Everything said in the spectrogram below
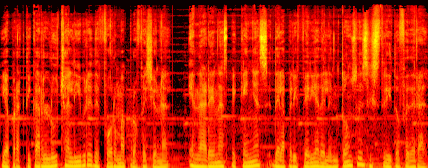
y a practicar lucha libre de forma profesional en arenas pequeñas de la periferia del entonces Distrito Federal.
